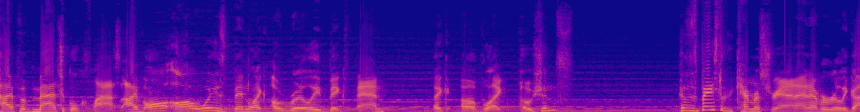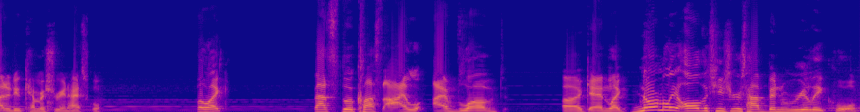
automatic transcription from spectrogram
type of magical class. I've all, always been like a really big fan, like of like potions, because it's basically chemistry, and I never really got to do chemistry in high school. But like, that's the class I I've loved. Uh, and like normally all the teachers have been really cool,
